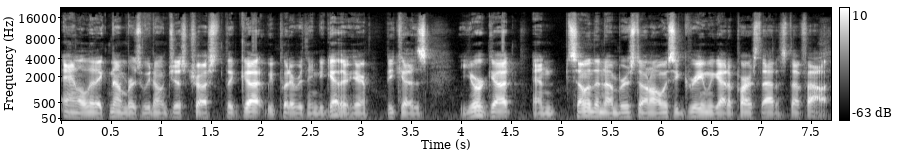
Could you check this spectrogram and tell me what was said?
analytic numbers. We don't just trust the gut. We put everything together here because your gut and some of the numbers don't always agree, and we got to parse that stuff out.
